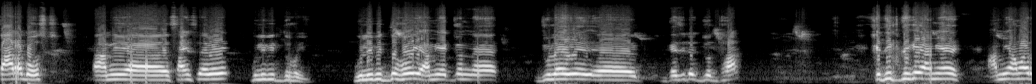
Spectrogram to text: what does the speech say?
চার আগস্ট আমি সায়েন্স ল্যাবে গুলিবিদ্ধ হই। গুলিবিদ্ধ হই আমি একজন জুলাই গেজেটের যোদ্ধা। সেদিক থেকে আমি আমি আমার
